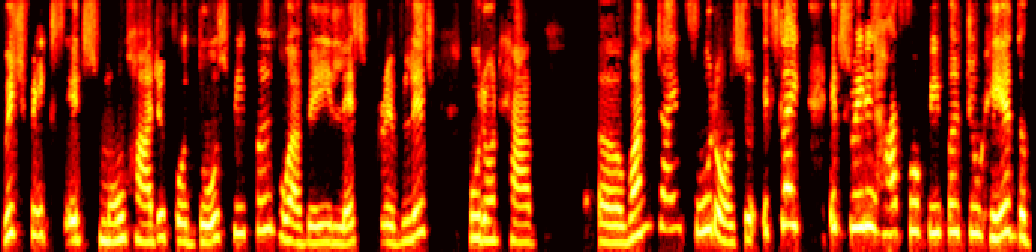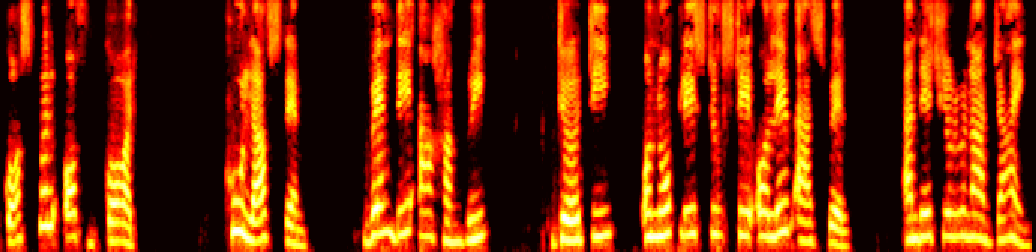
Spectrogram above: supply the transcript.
which makes it more harder for those people who are very less privileged, who don't have uh, one time food also. It's like, it's really hard for people to hear the gospel of God who loves them when they are hungry, dirty, or no place to stay or live as well. And their children are dying.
